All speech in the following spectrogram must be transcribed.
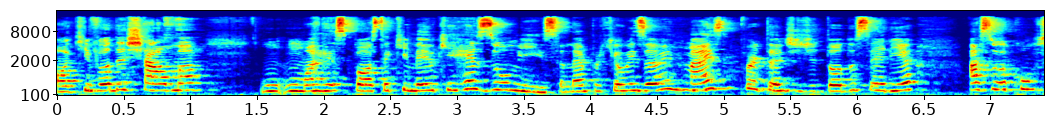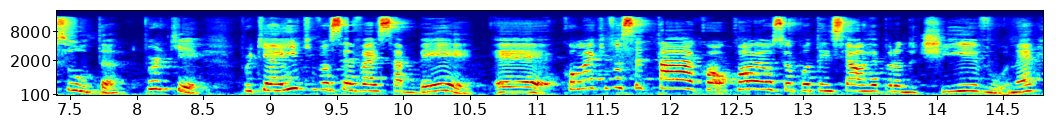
aqui vou deixar uma, uma resposta que meio que resume isso, né? Porque o exame mais importante de todos seria a sua consulta. Por quê? Porque é aí que você vai saber é, como é que você tá, qual, qual é o seu potencial reprodutivo, né?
